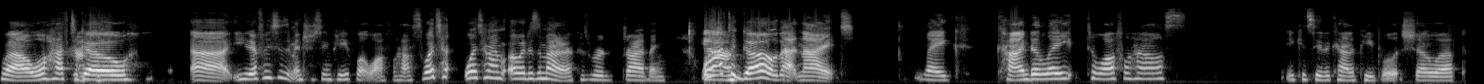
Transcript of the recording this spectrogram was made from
Well, we'll have to go. Uh, you definitely see some interesting people at Waffle House. What ti what time? Oh, it doesn't matter because we're driving. We'll have to go that night, like kind of late to Waffle House. You can see the kind of people that show up.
